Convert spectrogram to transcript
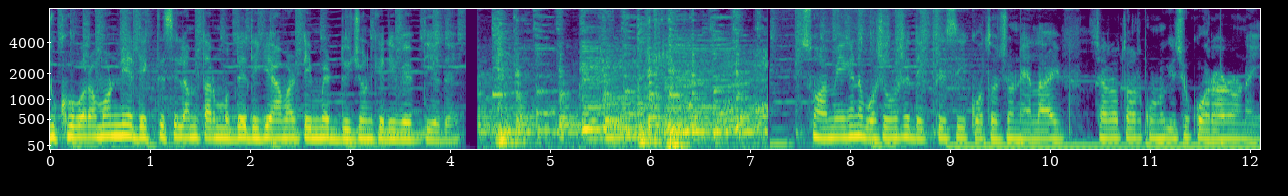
দুঃখ ভরা মন নিয়ে দেখতেছিলাম, তার মধ্যে দেখি আমার টিমমেট দুইজনকে রিভাইভ দিয়ে দেয়। সো আমি এখানে বসে বসে দেখতেছি কতজন অ্যালাইভ ছাড়া তো আর কোনো কিছু করারও নাই।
